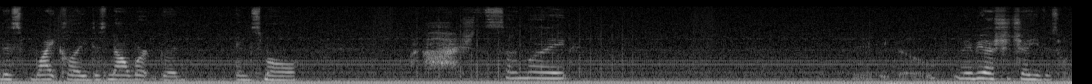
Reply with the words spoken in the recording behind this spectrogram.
this white clay does not work good in small. Oh my gosh, the sunlight. There we go. Maybe I should show you this one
